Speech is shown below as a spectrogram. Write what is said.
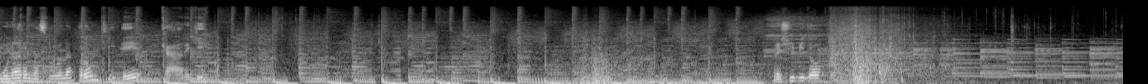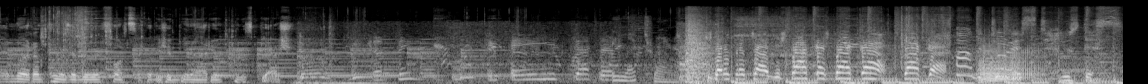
Un'arma sola, pronti e carichi. Precipito. Eh no, era prima serve per forza il codice binario, mi dispiace. Electro. Sparo tracciato, stacca, stacca, stacca! Ah, the tourist. Use this.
